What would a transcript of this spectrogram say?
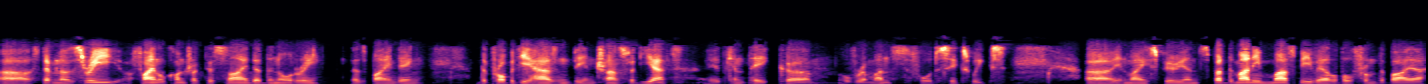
Uh, step number three, a final contract is signed at the notary. That's binding. The property hasn't been transferred yet. It can take over a month, four to six weeks, in my experience. But the money must be available from the buyer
